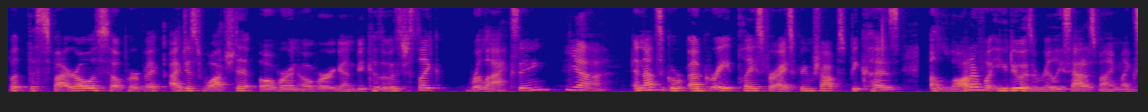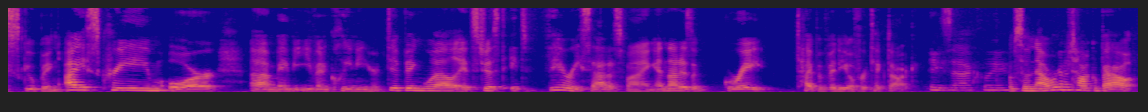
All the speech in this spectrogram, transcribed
but the spiral was so perfect. I just watched it over and over again because it was just like relaxing. Yeah and that's a great place for ice cream shops because a lot of what you do is really satisfying, like scooping ice cream or uh, maybe even cleaning your dipping well. It's just, it's very satisfying. And that is a great type of video for TikTok. Exactly. So now we're going to talk about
